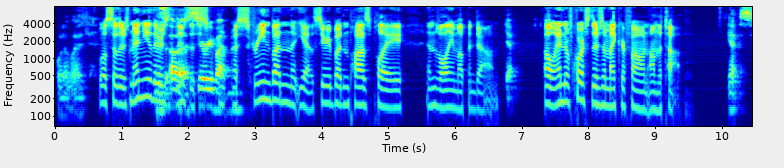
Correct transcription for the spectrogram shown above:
what am I Well, so there's menu. There's There's, a, Siri sc- button. a screen button. That, yeah, Siri button, pause, play, and volume up and down. Yeah. Oh, and of course, there's a microphone on the top yes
